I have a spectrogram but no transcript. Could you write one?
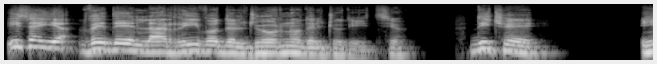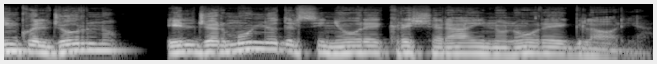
Isaia vede l'arrivo del giorno del giudizio Dice, in quel giorno il germoglio del Signore crescerà in onore e gloria.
